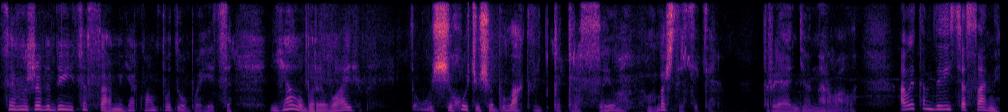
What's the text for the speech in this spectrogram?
Це вже ви дивіться самі, як вам подобається. Я обриваю, тому що хочу, щоб була квітка красива. Бачите, скільки трояндів нарвала. А ви там дивіться самі,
